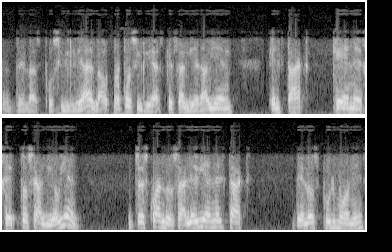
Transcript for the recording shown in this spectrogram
de las posibilidades, la otra posibilidad es que saliera bien el TAC, que en efecto salió bien. Entonces cuando sale bien el TAC de los pulmones,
